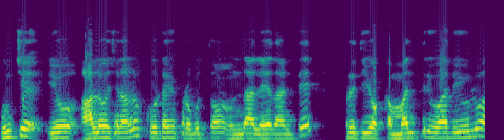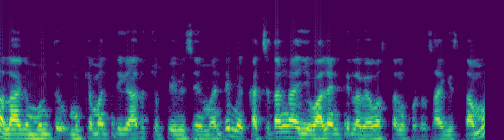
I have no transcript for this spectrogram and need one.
ఉంచే యో ఆలోచనలో కూటమి ప్రభుత్వం ఉందా లేదా అంటే ప్రతి ఒక్క మంత్రి వర్యులు అలాగే ముందు ముఖ్యమంత్రి గారు చెప్పే విషయం అంటే మేము ఖచ్చితంగా ఈ వాలంటీర్ల వ్యవస్థను కొనసాగిస్తాము.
